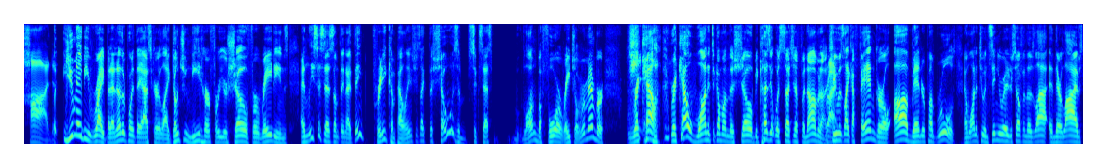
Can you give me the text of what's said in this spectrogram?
hard. You may be right, but at another point they ask her like, "Don't you need her for your show for ratings?" And Lisa says something I think pretty compelling. She's like, "The show was a success long before Rachel." Remember, Raquel Raquel wanted to come on the show because it was such a phenomenon. She was like a fangirl of Vanderpump Rules and wanted to insinuate herself in those li- in their lives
